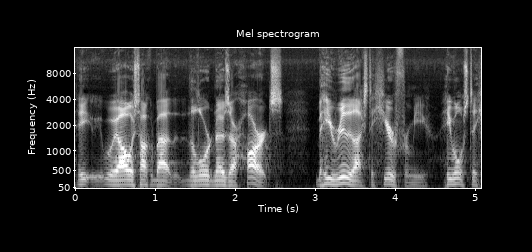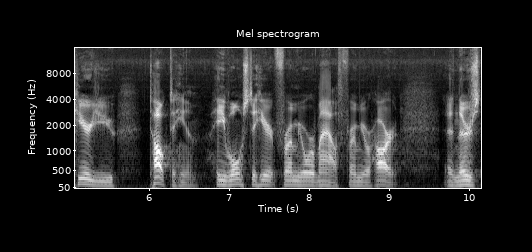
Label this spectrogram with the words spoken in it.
He, we always talk about the Lord knows our hearts, but he really likes to hear from you. He wants to hear you talk to him. He wants to hear it from your mouth, from your heart. And there's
